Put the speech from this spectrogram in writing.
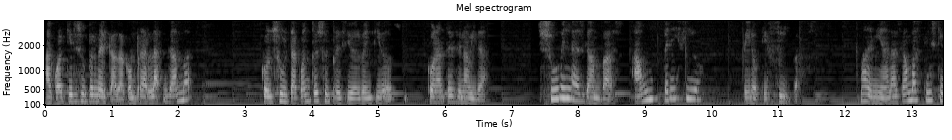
a cualquier supermercado a comprar las gambas, consulta cuánto es el precio del 22 con antes de Navidad. Suben las gambas a un precio, pero que flipas. Madre mía, las gambas tienes que,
